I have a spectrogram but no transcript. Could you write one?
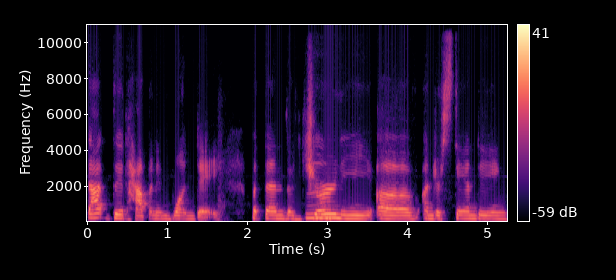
that did happen in one day, but then the mm. journey of understanding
